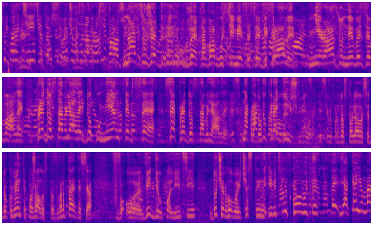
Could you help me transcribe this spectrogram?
Прекратите это все. О чем вы нам рассказываете? Нас уже д- в, это, в августі місяці обікрали, ні разу не визивали. Предоставляли й документи, все, все предоставляли. На кожну Предоставляли- крадіжку. Дивіться, Якщо ви предоставляли всі документи, пожалуйста, звертайтеся в о, відділ поліції до чергової частини і відслідковуйте. Який у мене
